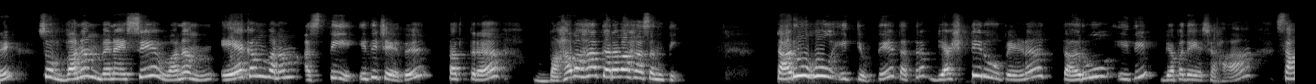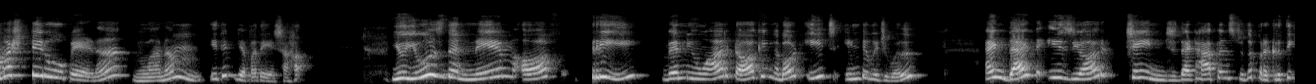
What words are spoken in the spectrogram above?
right so vanam when i say vanam ekam vanam asti iti chet tatra बहवः तरवः सन्ति तरुहु इत्युक्ते तत्र व्यष्टिरूपेण तरु इति व्यपदेशः, समष्टिरूपेण वनम् इति व्यपदेशः. You use the name of tree when you are talking about each individual and that is your change that happens to the प्रकृति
